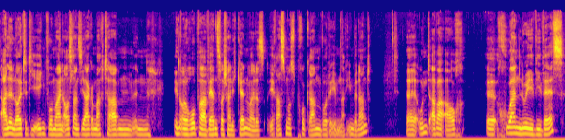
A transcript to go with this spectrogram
Alle Leute, die irgendwo mal ein Auslandsjahr gemacht haben in, in Europa, werden es wahrscheinlich kennen, weil das Erasmus-Programm wurde eben nach ihm benannt. Äh, und aber auch äh, Juan Luis Vives,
